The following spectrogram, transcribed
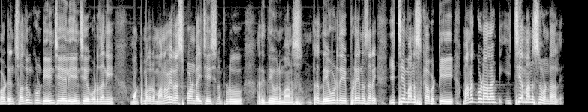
వాటిని చదువుకుంటూ ఏం చేయాలి ఏం చేయకూడదని మొట్టమొదట మనమే రెస్పాండ్ అయి చేసినప్పుడు అది దేవుని మనసు. అంటే దేవుడిది ఎప్పుడైనా సరే ఇచ్చే మనసు కాబట్టి మనకు కూడా అలాంటి ఇచ్చే మనసు ఉండాలి.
